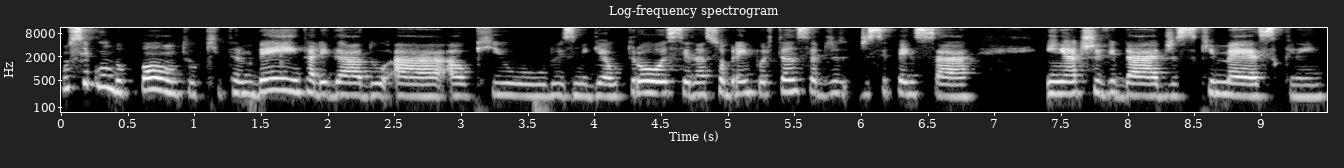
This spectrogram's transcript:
Um segundo ponto, que também está ligado a, ao que o Luiz Miguel trouxe, né, sobre a importância de, de se pensar em atividades que mesclem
